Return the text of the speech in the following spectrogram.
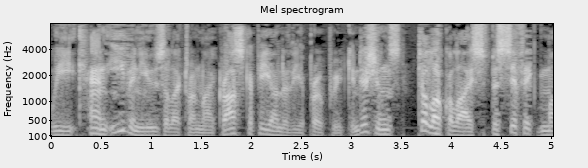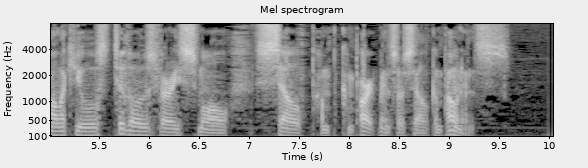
We can even use electron microscopy under the appropriate conditions to localize specific molecules to those very small cell com compartments or cell components.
